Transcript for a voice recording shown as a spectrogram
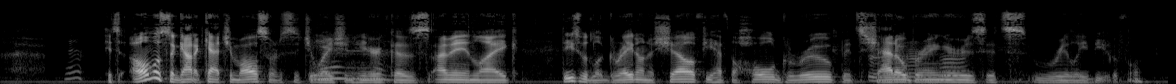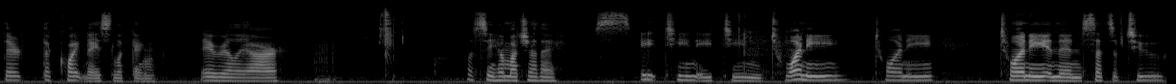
It's almost a gotta catch 'em all sort of situation here because I mean, like these would look great on a shelf. You have the whole group. It's Mm-hmm. Shadowbringers. It's really beautiful. They're they're quite nice looking. They really are. Let's see how much are they? S- 18, 18, 20, 20, 20 and then sets of two,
